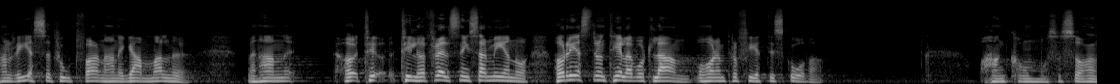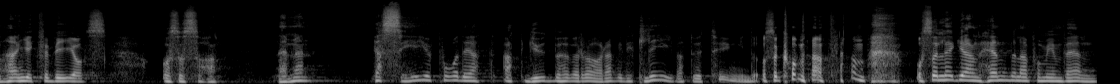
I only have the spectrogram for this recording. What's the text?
han reser fortfarande, han är gammal nu. Men han tillhör Frälsningsarmén och har rest runt hela vårt land och har en profetisk gåva. Och han kom och så sa han, han gick förbi oss och så sa han, nej men jag ser ju på dig att, att Gud behöver röra vid ditt liv, att du är tyngd. Och så kommer han fram och så lägger han händerna på min vän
